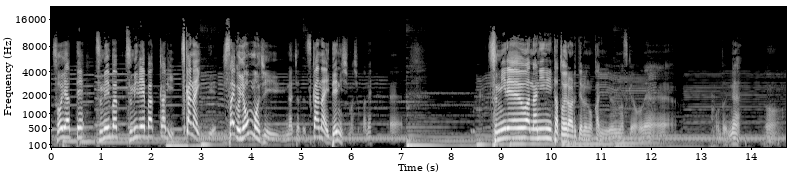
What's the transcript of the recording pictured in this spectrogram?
そうやって、つめば、つみればっかり、つかないって、最後4文字になっちゃって、つかないでにしましょうかね。えー、つみれは何に例えられてるのかによりますけどね。本当にね。うん。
